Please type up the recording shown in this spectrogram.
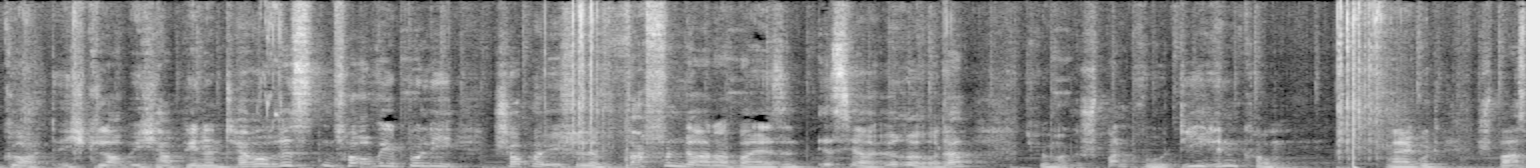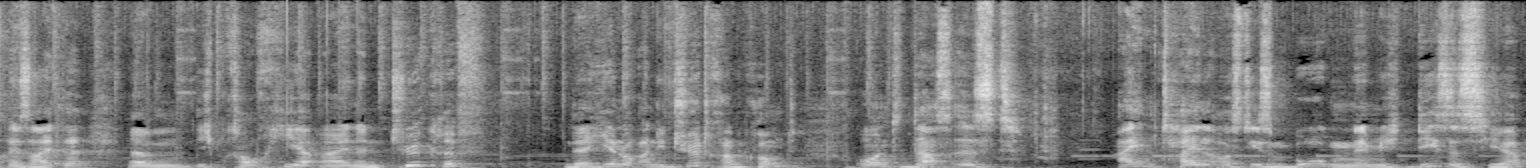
Gott, ich glaube, ich habe hier einen Terroristen-VW-Bully. Schaut mal, wie viele Waffen da dabei sind. Ist ja irre, oder? Ich bin mal gespannt, wo die hinkommen. Naja gut, Spaß beiseite. Ähm, ich brauche hier einen Türgriff, der hier noch an die Tür dran kommt. Und das ist ein Teil aus diesem Bogen, nämlich dieses hier.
